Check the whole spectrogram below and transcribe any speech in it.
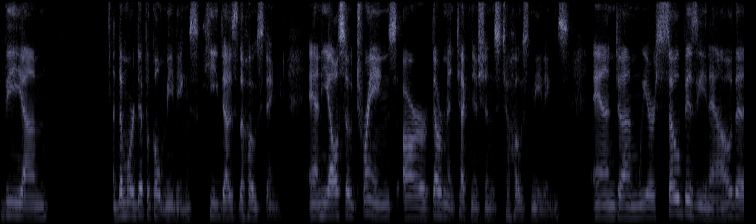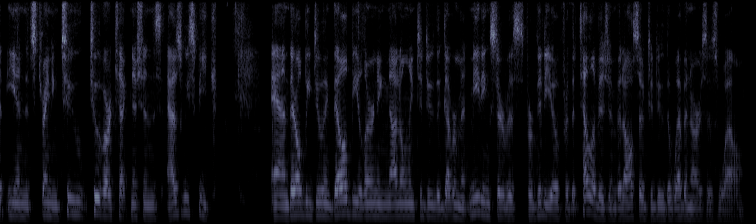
the, um, the more difficult meetings. He does the hosting. And he also trains our government technicians to host meetings. And um, we are so busy now that Ian is training two, two of our technicians as we speak. And they'll be doing, they'll be learning not only to do the government meeting service for video for the television, but also to do the webinars as well.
